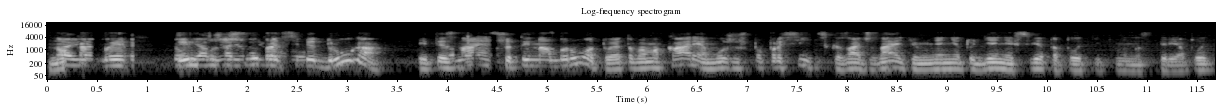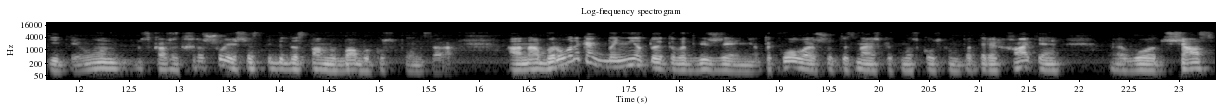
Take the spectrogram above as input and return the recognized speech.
Но как бы ты можешь выбрать себе друга, и ты знаешь, что ты наоборот, у этого Макария можешь попросить, сказать, знаете, у меня нету денег света платить в монастыре, оплатите. Он скажет, хорошо, я сейчас тебе достану бабок у спонсора. А наоборот, как бы нету этого движения, такого, что ты знаешь, как в московском патриархате, э, вот, сейчас,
